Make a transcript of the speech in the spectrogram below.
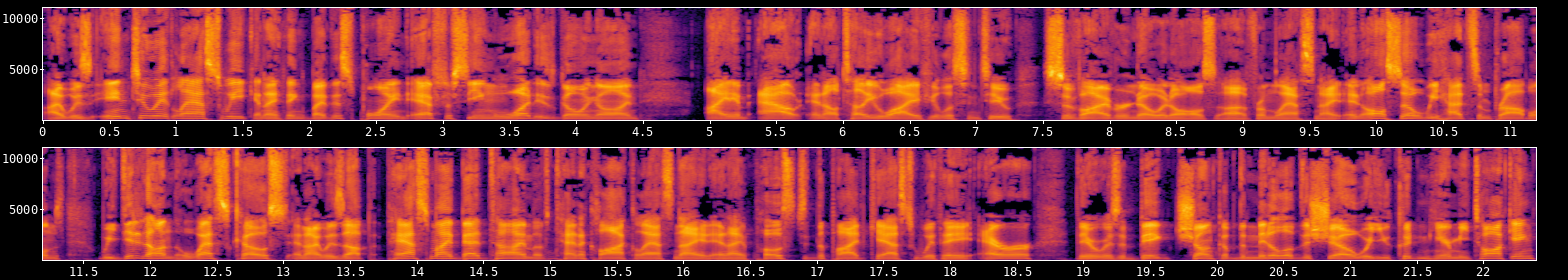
I was into it last week, and I think by this point, after seeing what is going on, I am out, and I'll tell you why if you listen to Survivor Know It Alls uh, from last night. And also, we had some problems. We did it on the West Coast, and I was up past my bedtime of 10 o'clock last night, and I posted the podcast with a error. There was a big chunk of the middle of the show where you couldn't hear me talking.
